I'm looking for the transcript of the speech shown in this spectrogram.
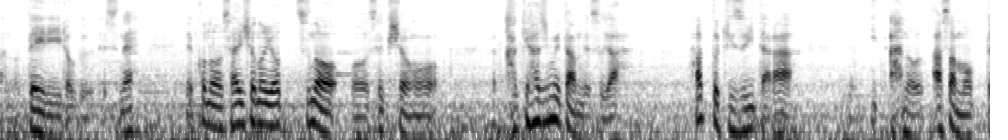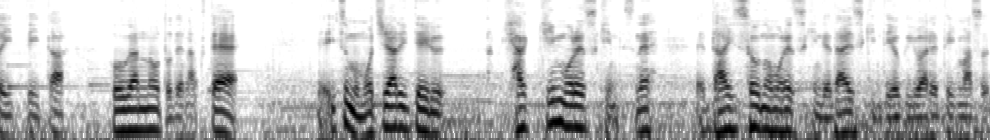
あのデイリーログですね。この最初の4つのセクションを書き始めたんですがはっと気づいたらあの朝持って行っていた方眼ノートでなくていつも持ち歩いている100均モレスキンですね。ダイソーのモレスキンで大好きってよく言われています。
